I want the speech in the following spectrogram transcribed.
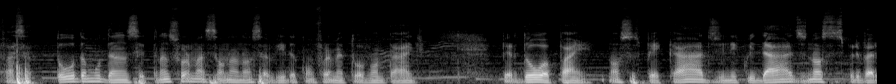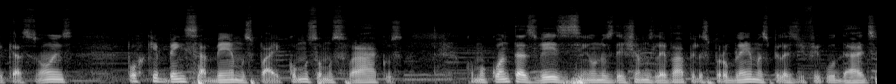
faça toda mudança e transformação na nossa vida conforme a tua vontade. Perdoa, Pai, nossos pecados, iniquidades, nossas prevaricações, porque bem sabemos, Pai, como somos fracos como quantas vezes, Senhor, nos deixamos levar pelos problemas, pelas dificuldades.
